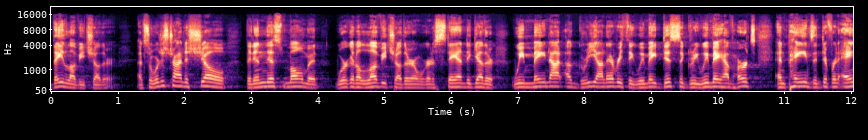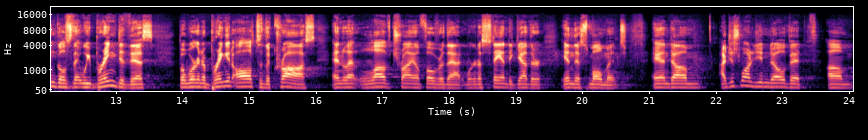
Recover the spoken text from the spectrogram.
they love each other. And so we're just trying to show that in this moment, we're going to love each other and we're going to stand together. We may not agree on everything. We may disagree. We may have hurts and pains at different angles that we bring to this, but we're going to bring it all to the cross and let love triumph over that. We're going to stand together in this moment. And um, I just wanted you to know that um,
